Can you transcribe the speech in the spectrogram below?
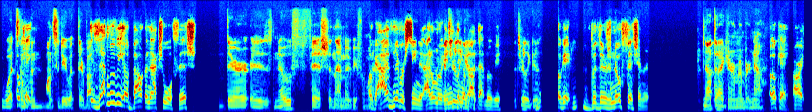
what Okay. someone wants to do with their body? is that movie about an actual fish there is no fish in that movie from what okay I- i've never seen it i don't know It's anything really about that movie It's really good. okay but there's no fish in it Not that I can remember now. Okay, all right.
